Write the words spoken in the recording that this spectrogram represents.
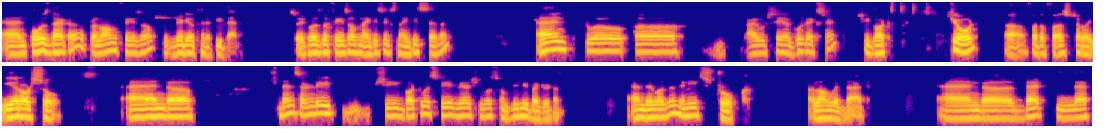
and post that a prolonged phase of radiotherapy then. So it was the phase of 96, 97 and to a, a I would say a good extent, she got cured uh, for the first uh, year or so, and uh, then suddenly she got to a stage where she was completely bedridden, and there was a mini stroke along with that, and uh, that left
